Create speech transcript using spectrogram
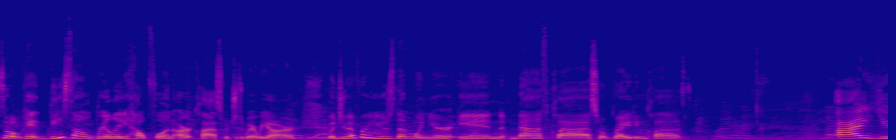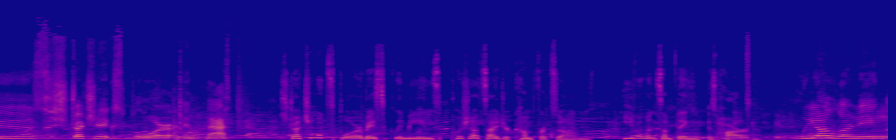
So, okay, these sound really helpful in art class, which is where we are. But do you ever use them when you're in math class or writing class? I use stretch and explore in math. Stretch and explore basically means push outside your comfort zone, even when something is hard. We are learning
